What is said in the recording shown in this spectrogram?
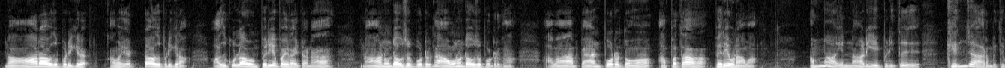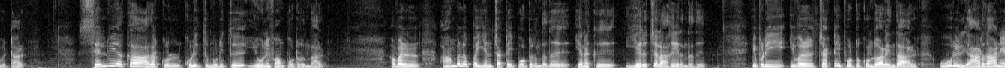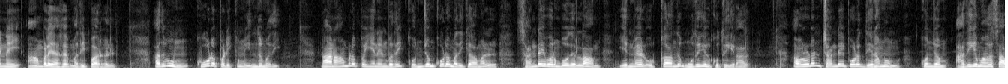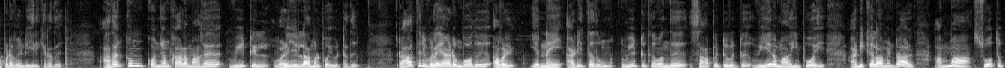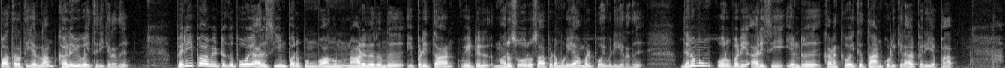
நான் ஆறாவது படிக்கிறேன். அவன் எட்டாவது படிக்கிறான். அதுக்குள்ளே அவன் பெரிய பையனாயிட்டானா? நானும் டவுசர் போட்டிருக்கேன் அவனும் டவுசர் போட்டிருக்கான். அவன் பேண்ட் போடட்டும் அப்போ தான் பெரியவனாவான் அம்மா என் நாடியை பிடித்து கெஞ்ச ஆரம்பித்து விட்டாள். செல்வி அக்கா அதற்குள் குளித்து முடித்து யூனிஃபார்ம் போட்டிருந்தாள். அவள் ஆம்பளை பையன் சட்டை போட்டிருந்தது எனக்கு எரிச்சலாக இருந்தது. இப்படி இவள் சட்டை போட்டுக்கொண்டு அலைந்தால் ஊரில் யார்தான் என்னை ஆம்பளையாக மதிப்பார்கள்? அதுவும் கூட படிக்கும் இந்துமதி. நான் ஆம்பளை பையன் என்பதை கொஞ்சம் கூட மதிக்காமல் சண்டை வரும்போதெல்லாம் என்மேல் உட்கார்ந்து முதுகில் குத்துகிறாள். அவருடன் சண்டை போட தினமும் கொஞ்சம் அதிகமாக சாப்பிட வேண்டியிருக்கிறது. அதற்கும் கொஞ்சம் காலமாக வீட்டில் வழியில்லாமல் போய்விட்டது. ராத்திரி விளையாடும்போது அவள் என்னை அடித்ததும் வீட்டுக்கு வந்து சாப்பிட்டு விட்டு வீரமாகி போய் அடிக்கலாம் என்றால் அம்மா சோத்து பாத்திரத்தை எல்லாம் கழுவி வைத்திருக்கிறது. பெரியப்பா வீட்டுக்கு போய் அரிசியும் பருப்பும் வாங்கும் நாளிலிருந்து இப்படித்தான் வீட்டில் மறுசோறு சாப்பிட முடியாமல் போய்விடுகிறது. தினமும் ஒரு படி அரிசி என்று கணக்கு வைத்துத்தான் கொடுக்கிறார் பெரியப்பா.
